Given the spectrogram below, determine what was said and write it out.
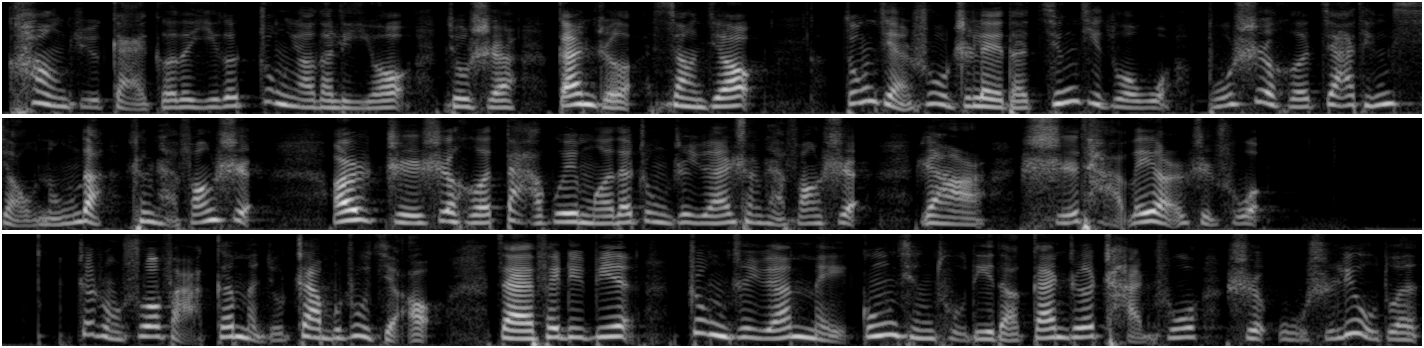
抗拒改革的一个重要的理由，就是甘蔗、橡胶。棕榈树之类的经济作物不适合家庭小农的生产方式，而只适合大规模的种植园生产方式。然而，史塔威尔指出。这种说法根本就站不住脚。在菲律宾，种植园每公顷土地的甘蔗产出是五十六吨，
